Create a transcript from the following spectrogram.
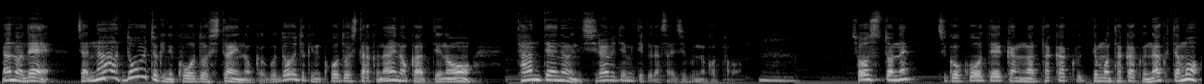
う。なのでじゃあな、どういう時に行動したいのか、どういう時に行動したくないのかっていうのを探偵のように調べてみてください、自分のことを。うん、そうするとね、自己肯定感が高くても高くなくても、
